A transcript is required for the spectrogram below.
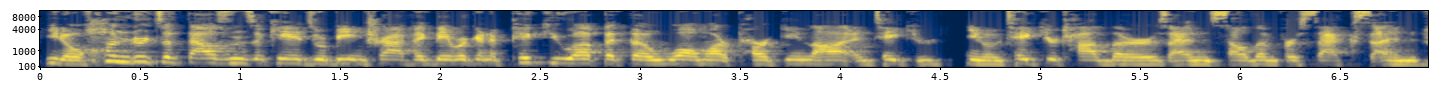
you know, hundreds of thousands of kids were being trafficked, they were going to pick you up at the Walmart parking lot and take your, you know, take your toddlers and sell them for sex. And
